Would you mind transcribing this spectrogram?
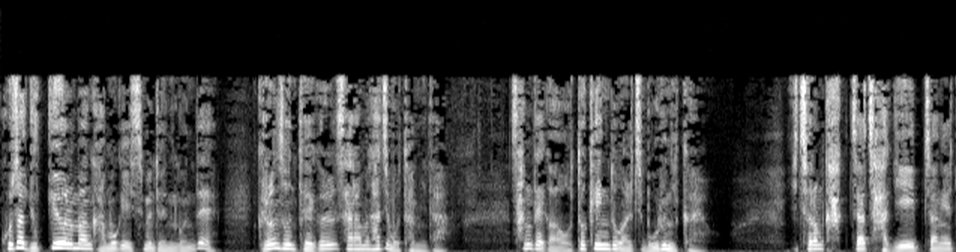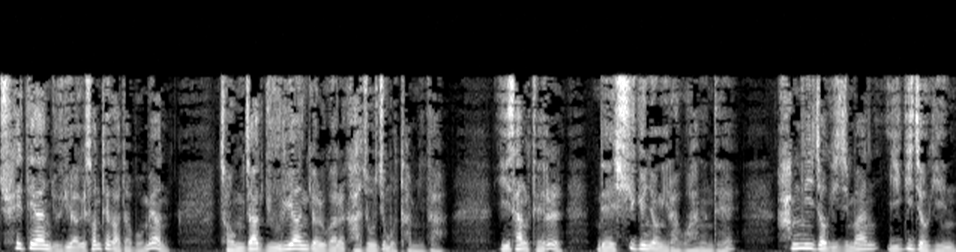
고작 6개월만 감옥에 있으면 되는 건데 그런 선택을 사람은 하지 못합니다. 상대가 어떻게 행동할지 모르니까요. 이처럼 각자 자기의 입장에 최대한 유리하게 선택하다 보면 정작 유리한 결과를 가져오지 못합니다. 이 상태를 내쉬균형이라고 하는데 합리적이지만 이기적인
